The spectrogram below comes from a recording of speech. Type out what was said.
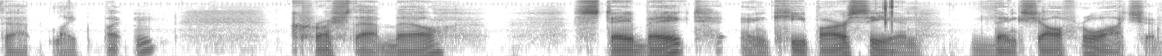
that like button. Crush that bell. Stay baked and keep RCing. Thanks y'all for watching.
